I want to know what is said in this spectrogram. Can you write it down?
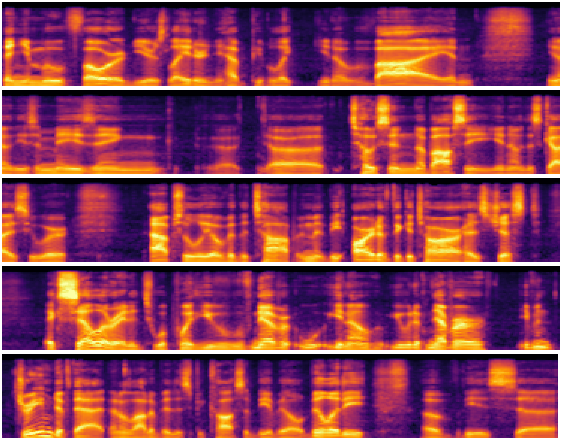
Then you move forward years later, and you have people like you know Vai and you know these amazing uh, uh, Tosin Abasi. You know, these guys who were absolutely over the top, and the art of the guitar has just accelerated to a point you've never, you know, you would have never even dreamed of that. And a lot of it is because of the availability of these, uh,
